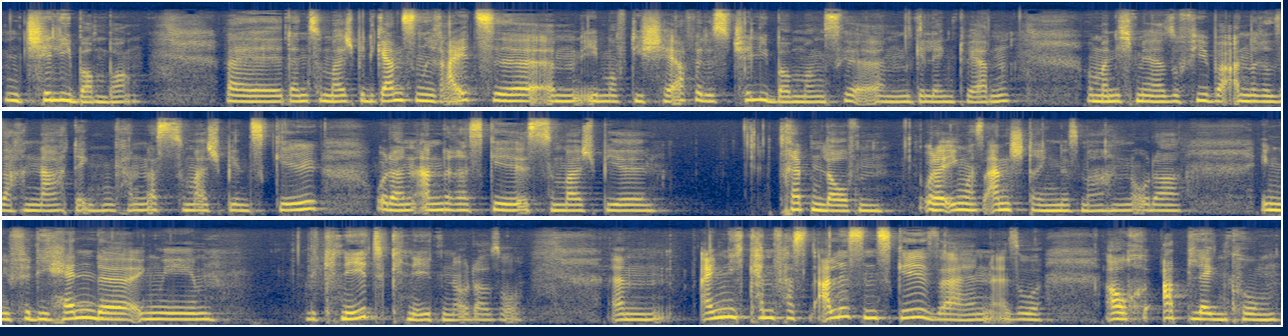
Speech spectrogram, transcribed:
ein Chili-Bonbon weil dann zum Beispiel die ganzen Reize ähm, eben auf die Schärfe des Chili-Bonbons ähm, gelenkt werden und man nicht mehr so viel über andere Sachen nachdenken kann. Das ist zum Beispiel ein Skill oder ein anderer Skill ist zum Beispiel Treppen laufen oder irgendwas Anstrengendes machen oder irgendwie für die Hände irgendwie eine Knet kneten oder so. Ähm, eigentlich kann fast alles ein Skill sein, also auch Ablenkung,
